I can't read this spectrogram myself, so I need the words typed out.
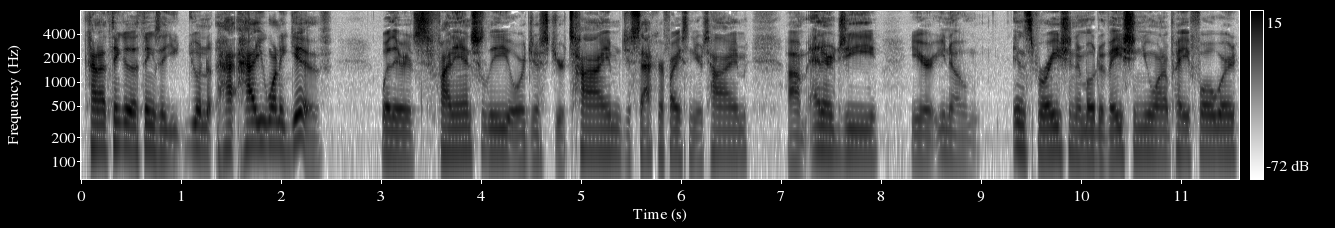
kind of think of the things that you, you how, how you want to give, whether it's financially or just your time, just sacrificing your time, um, energy, your you know inspiration and motivation you want to pay forward,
